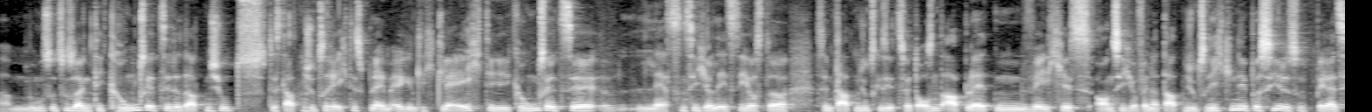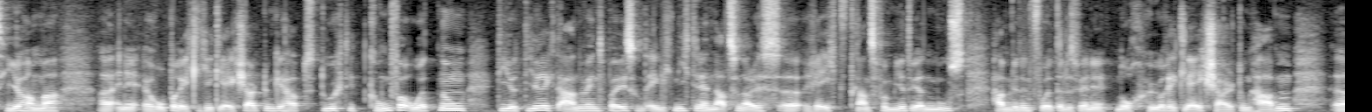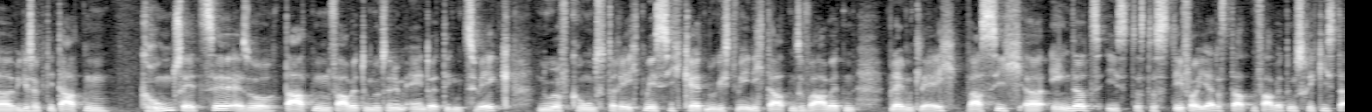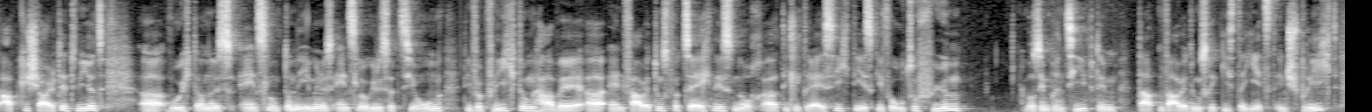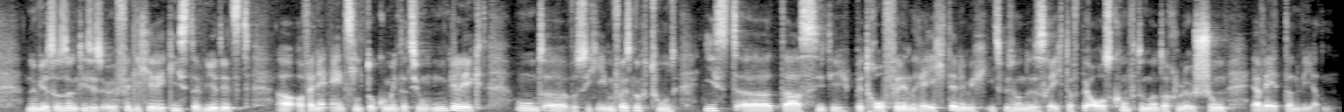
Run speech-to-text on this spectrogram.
Ähm, man muss dazu sagen, die Grundsätze Datenschutz, des Datenschutzrechts bleiben eigentlich gleich. Die Grundsätze äh, lassen sich ja letztlich aus, der, aus, dem Datenschutzgesetz 2000 ableiten, welches an sich auf einer Datenschutzrichtlinie basiert. Also bereits hier haben wir äh, eine europarechtliche Gleichschaltung gehabt durch die Grundverordnung, die ja direkt anwendbar ist und eigentlich nicht in ein nationales äh, Recht transformiert werden muss, haben wir den Vorteil, dass wir eine noch höhere Gleichschaltung haben. Wie gesagt, die Daten Grundsätze, also Datenverarbeitung nur zu einem eindeutigen Zweck, nur aufgrund der Rechtmäßigkeit möglichst wenig Daten zu verarbeiten, bleiben gleich. Was sich äh, ändert, ist, dass das DVR, das Datenverarbeitungsregister, abgeschaltet wird, äh, wo ich dann als Einzelunternehmen, als Einzelorganisation die Verpflichtung habe, äh, ein Verarbeitungsverzeichnis nach Artikel 30 DSGVO zu führen was im Prinzip dem Datenverarbeitungsregister jetzt entspricht. Nur wird sozusagen dieses öffentliche Register wird jetzt äh, auf eine Einzeldokumentation umgelegt und äh, was sich ebenfalls noch tut, ist, äh, dass sie die betroffenen Rechte, nämlich insbesondere das Recht auf Beauskunftung und auch Löschung, erweitern werden.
